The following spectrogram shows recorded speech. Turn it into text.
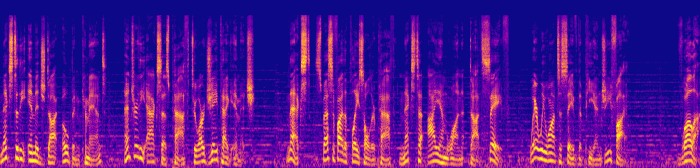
Next to the image.open command, enter the access path to our JPEG image. Next, specify the placeholder path next to im1.save, where we want to save the PNG file. Voila!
